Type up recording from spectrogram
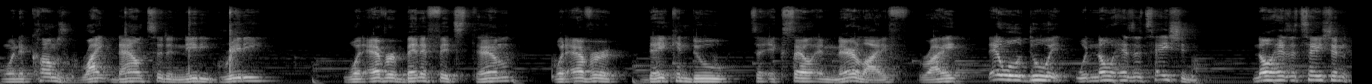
When it comes right down to the nitty gritty, whatever benefits them, whatever they can do to excel in their life, right? They will do it with no hesitation no hesitation.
